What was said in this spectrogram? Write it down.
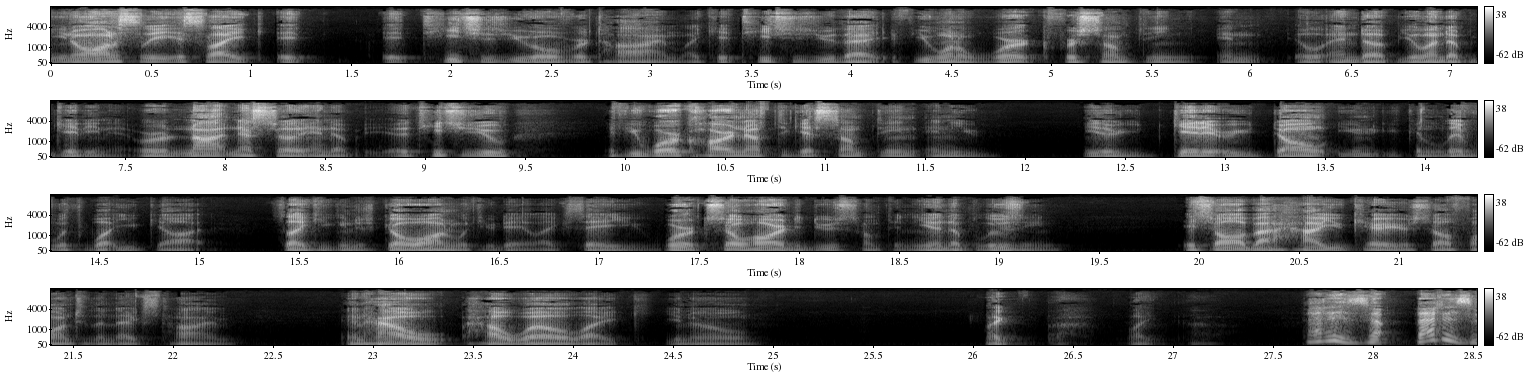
you know, honestly, it's like it it teaches you over time. Like it teaches you that if you want to work for something and it'll end up you'll end up getting it, or not necessarily end up. It teaches you if you work hard enough to get something and you either you get it or you don't, you you can live with what you got. It's like you can just go on with your day. Like say you work so hard to do something, you end up losing. It's all about how you carry yourself on to the next time, and how how well like you know, like like That is that is.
